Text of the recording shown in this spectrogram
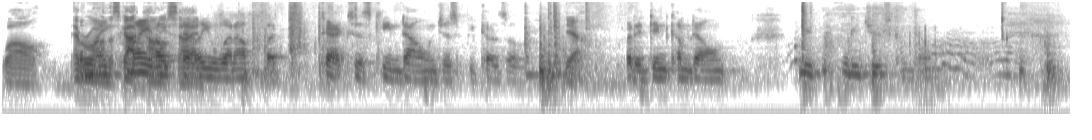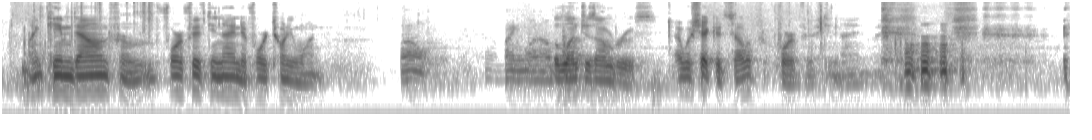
while everyone on My- the Scott My County house side, value went up, but taxes came down just because of, yeah. but it didn't come down. What did, what did yours come down? Mine came down from four fifty-nine to four twenty-one. Wow, mine went up. The lunch is on Bruce. I wish I could sell it for four fifty-nine. It's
